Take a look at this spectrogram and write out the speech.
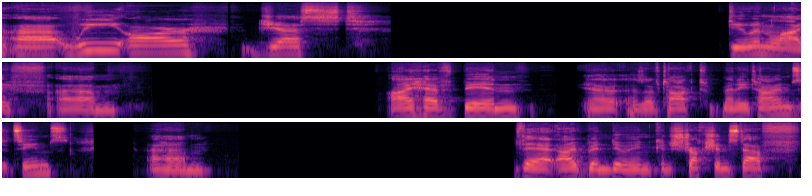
uh, we are just doing life. Um, I have been, uh, as I've talked many times, it seems, um, that I've been doing construction stuff,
